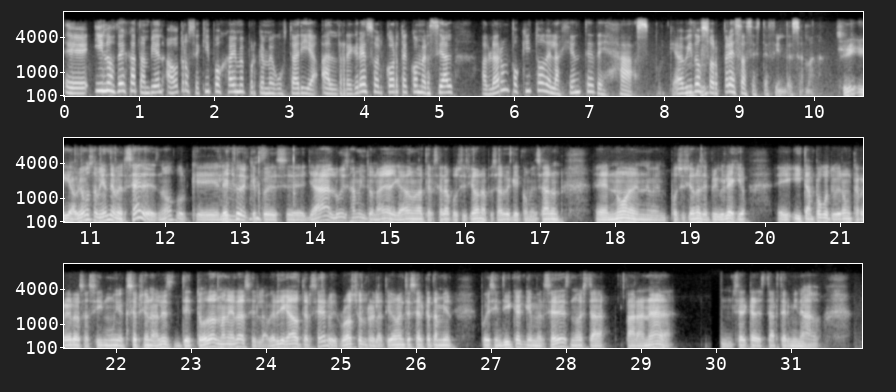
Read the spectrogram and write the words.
Eh, y nos deja también a otros equipos, Jaime, porque me gustaría al regreso al corte comercial hablar un poquito de la gente de Haas, porque ha habido sorpresas este fin de semana. Sí, y hablemos también de Mercedes, ¿no? Porque el hecho de que pues eh, ya Lewis Hamilton haya llegado a una tercera posición, a pesar de que comenzaron eh, no en, posiciones de privilegio eh, y tampoco tuvieron carreras así muy excepcionales, de todas maneras el haber llegado tercero y Russell relativamente cerca también, pues indica que Mercedes no está para nada cerca de estar terminado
